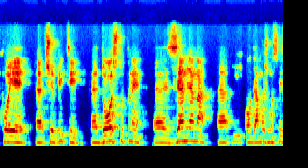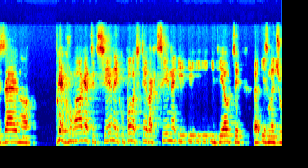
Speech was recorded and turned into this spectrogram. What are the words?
koje će biti dostupne zemljama i onda možemo svi zajedno pregovarati cijene i kupovati te vakcine i, i, i, i dijeliti između,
